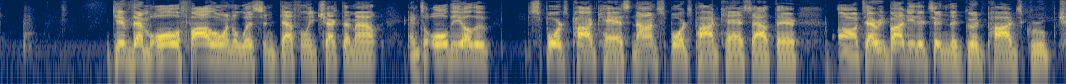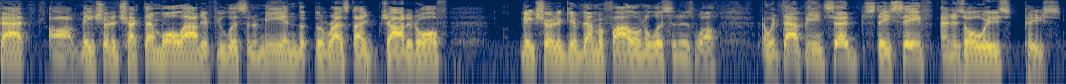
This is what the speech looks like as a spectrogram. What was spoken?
give them all a follow and a listen. Definitely check them out. And to all the other sports podcasts, non sports podcasts out there, uh, to everybody that's in the Good Pods group chat, uh, make sure to check them all out. If you listen to me and the, the rest I jotted off, make sure to give them a follow and a listen as well. And with that being said, stay safe, and as always, peace.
